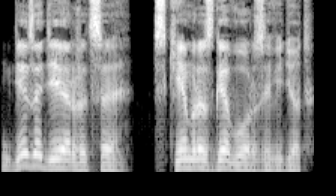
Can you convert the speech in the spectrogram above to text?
«Где задержится, с кем разговор заведет».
